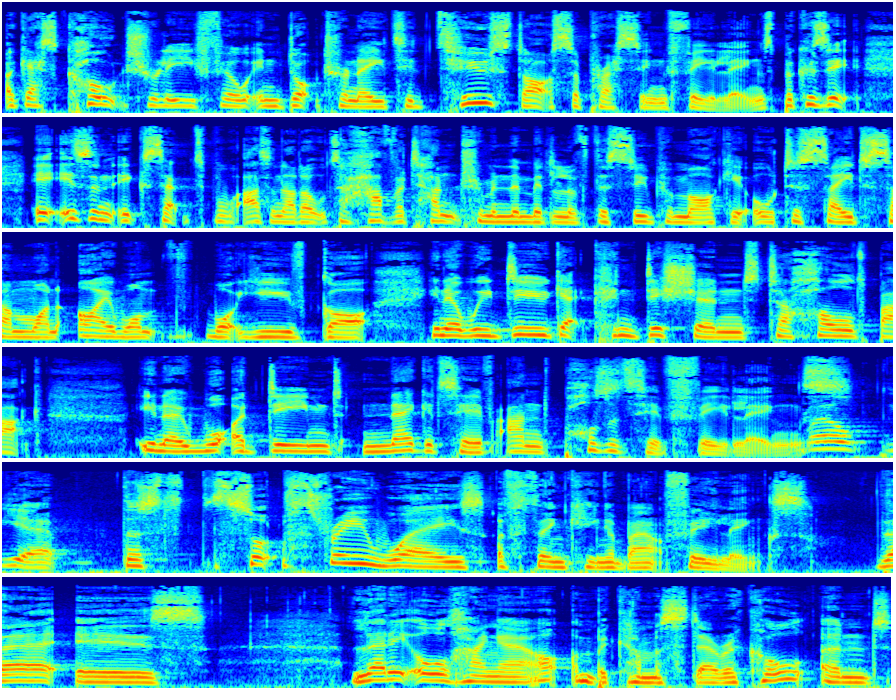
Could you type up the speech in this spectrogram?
I guess, culturally feel indoctrinated to start suppressing feelings? Because it, it isn't acceptable as an adult to have a tantrum in the middle of the supermarket or to say to someone, I want what you've got. You know, we do get conditioned to hold back, you know, what are deemed negative and positive feelings. Well, yeah, there's sort of three ways of thinking about feelings. There is let it all hang out and become hysterical and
